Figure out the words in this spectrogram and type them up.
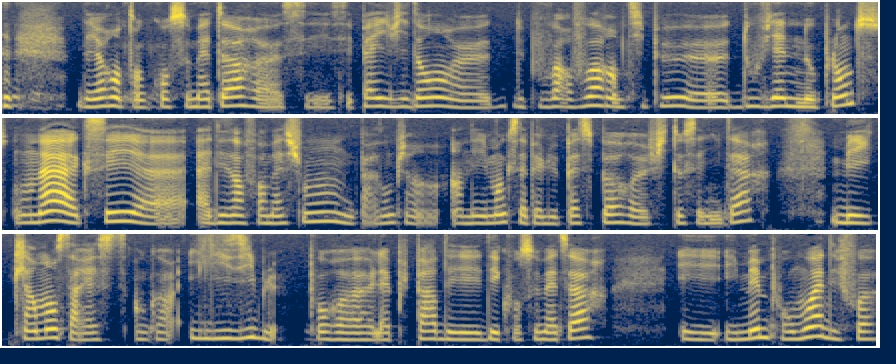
D'ailleurs, en tant que consommateur, euh, c'est pas évident de pouvoir voir un petit peu d'où viennent nos plantes. On a accès à, des informations, par exemple, il y a un, élément qui s'appelle le passeport phytosanitaire, mais clairement, ça reste encore illisible pour euh, la plupart des, consommateurs. Et, même pour moi, des fois,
